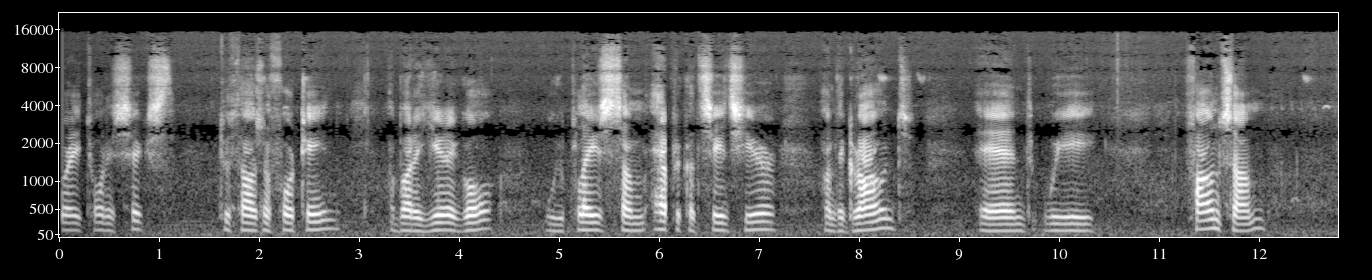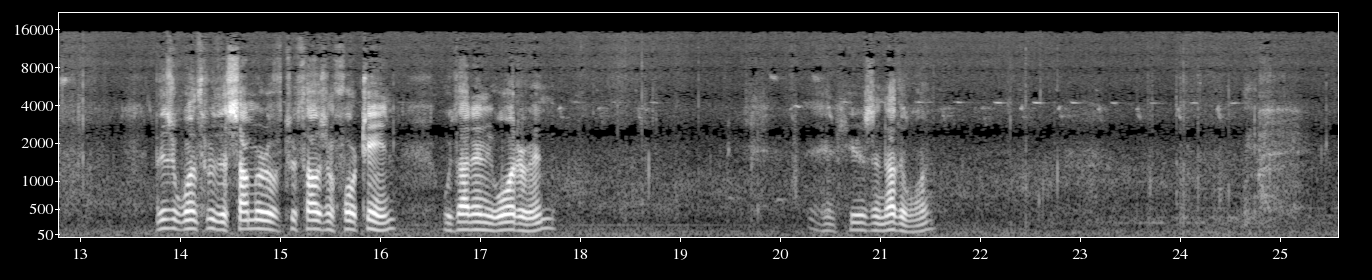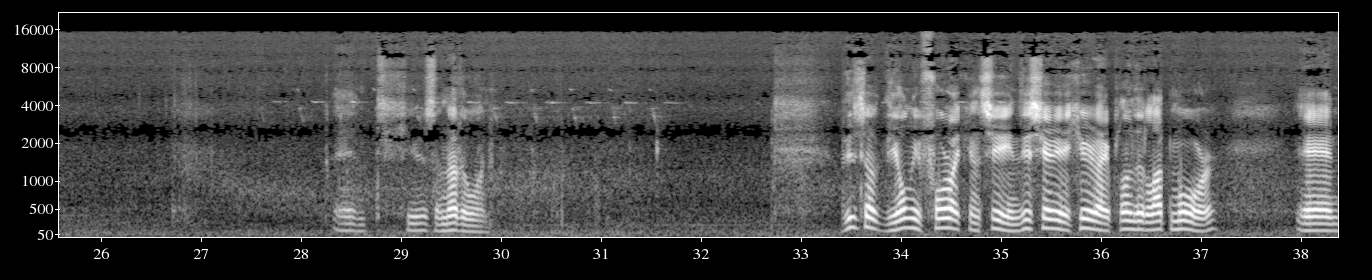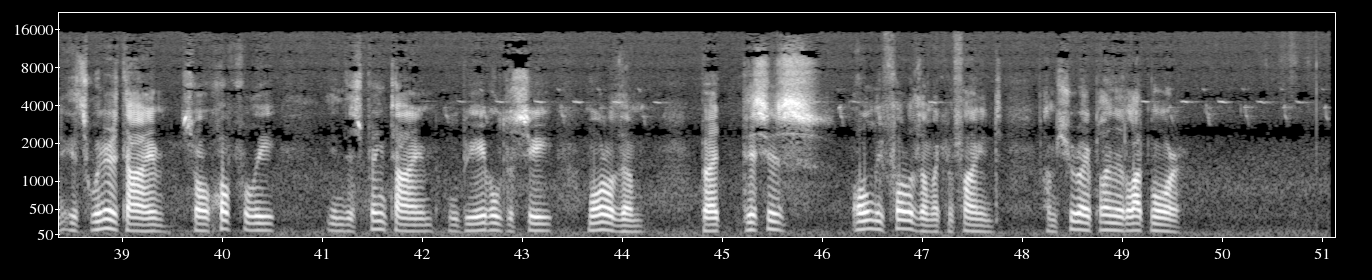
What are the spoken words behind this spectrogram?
February 26, 2014, about a year ago, we placed some apricot seeds here on the ground and we found some. This went through the summer of 2014 without any water in. And here's another one. And here's another one. These are the only four I can see. In this area here I planted a lot more and it's winter time so hopefully in the springtime we'll be able to see more of them. But this is only four of them I can find. I'm sure I planted a lot more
